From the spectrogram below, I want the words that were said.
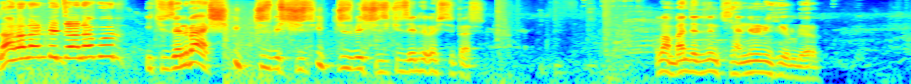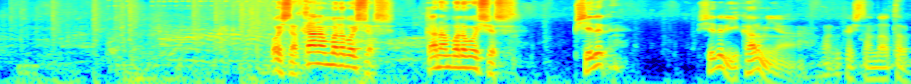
Lan lan bir tane vur. 255, 300, 500, 300, 500, 255 süper. Ulan ben de dedim ki kendimi mi heal'lıyorum? Boş ver. Kanan bana boş ver. Kanan bana boş ver. Bir şeyler bir şeyler yıkar mı ya? Var birkaç tane daha atarım.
